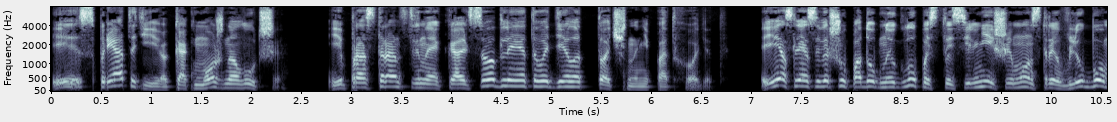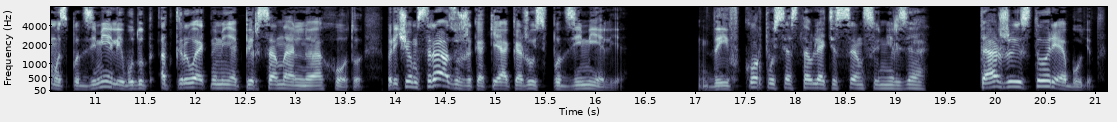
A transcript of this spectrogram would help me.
и спрятать ее как можно лучше. И пространственное кольцо для этого дела точно не подходит. Если я совершу подобную глупость, то сильнейшие монстры в любом из подземелий будут открывать на меня персональную охоту, причем сразу же, как я окажусь в подземелье. Да и в корпусе оставлять эссенцию нельзя. Та же история будет.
